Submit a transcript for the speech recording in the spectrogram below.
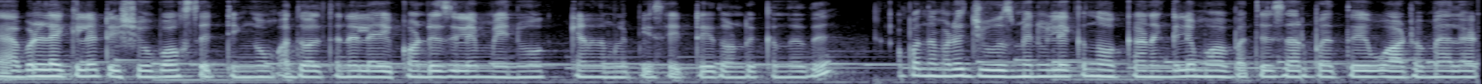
ടേബിളിലേക്കുള്ള ടിഷ്യൂ ബോക്സ് സെറ്റിങ്ങും അതുപോലെ തന്നെ ലൈവ് കോണ്ടേഴ്സിലെ മെനു ഒക്കെയാണ് നമ്മളിപ്പോൾ ഈ സെറ്റ് ചെയ്തുകൊണ്ടിരിക്കുന്നത്. അപ്പോൾ നമ്മുടെ ജ്യൂസ് മെനുവിലേക്ക് നോക്കുകയാണെങ്കിൽ Muhabbat sarbath watermelon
